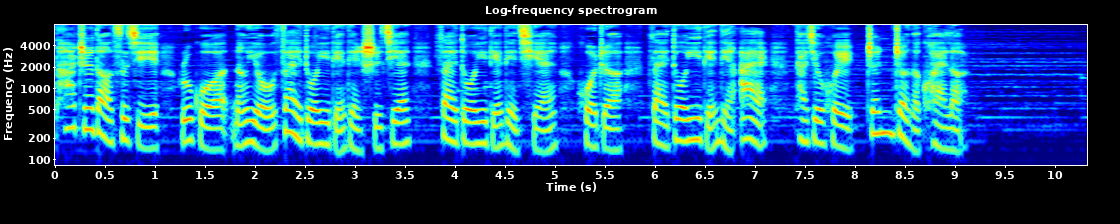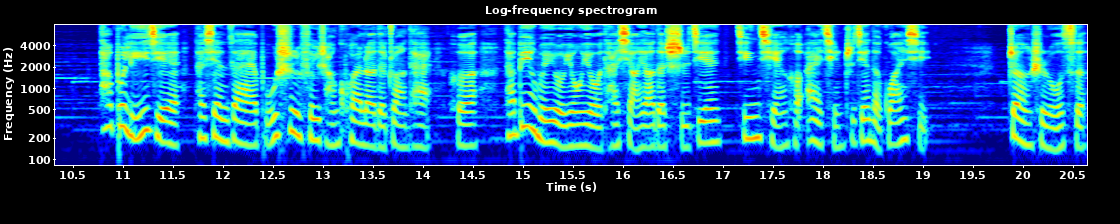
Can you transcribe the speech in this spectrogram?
他知道自己如果能有再多一点点时间，再多一点点钱，或者再多一点点爱，他就会真正的快乐。他不理解他现在不是非常快乐的状态，和他并没有拥有他想要的时间、金钱和爱情之间的关系。正是如此，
